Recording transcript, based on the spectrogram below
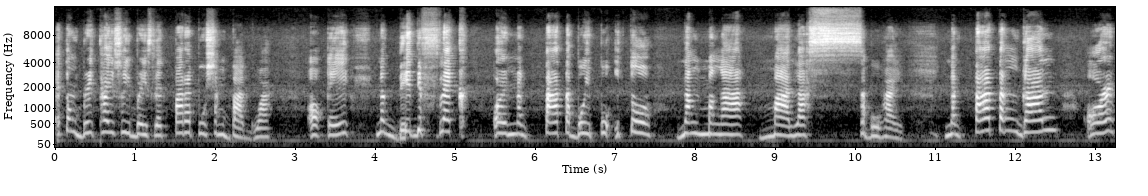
itong bra- Taisoy bracelet, para po siyang bagwa. Okay? Nagde-deflect or nagtataboy po ito ng mga malas sa buhay. Nagtatanggal or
